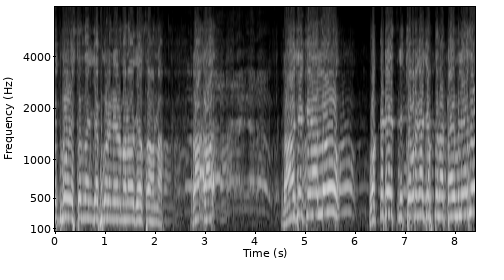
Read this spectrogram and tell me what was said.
ఉద్భవిస్తుందని చెప్పి కూడా నేను మనవి చేస్తా ఉన్నా. రాజకీయాల్లో ఒక్కటే చివరిగా చెప్తున్న టైం లేదు.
